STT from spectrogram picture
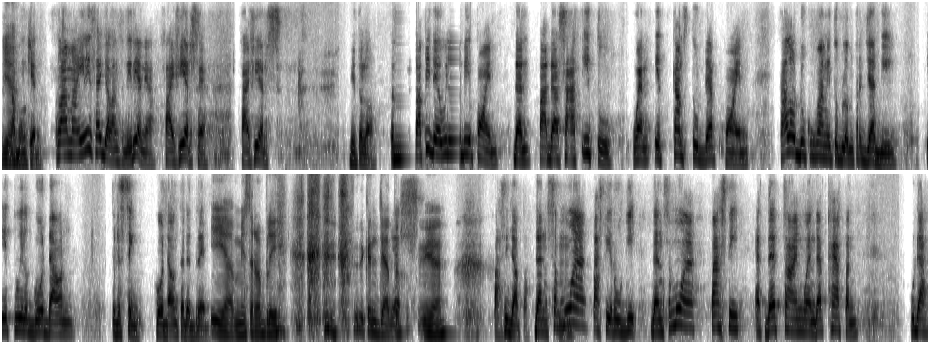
Iya. Yeah. Nggak mungkin. Selama ini saya jalan sendirian ya. Five years ya. Five years. Gitu loh. Tapi there will be a point. Dan pada saat itu, when it comes to that point, kalau dukungan itu belum terjadi, it will go down to the sink, go down to the drain. Iya, miserably. kan jatuh. Yes. Iya. Pasti jatuh. Dan semua hmm. pasti rugi. Dan semua pasti at that time when that happen, udah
